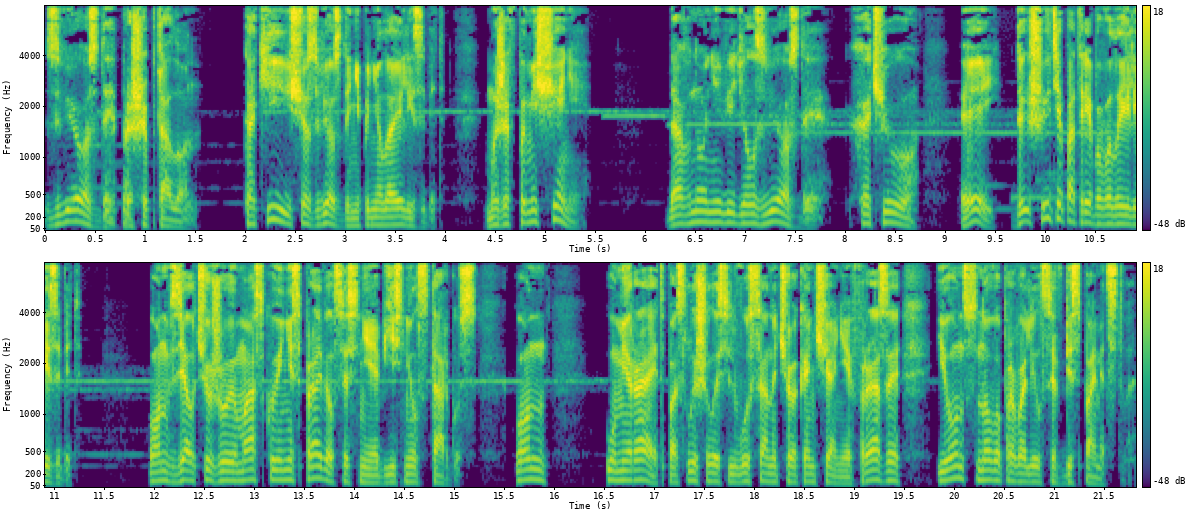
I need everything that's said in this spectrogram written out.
«Звезды», — прошептал он. «Какие еще звезды?» — не поняла Элизабет. «Мы же в помещении». «Давно не видел звезды. Хочу...» «Эй, дышите!» — потребовала Элизабет. «Он взял чужую маску и не справился с ней», — объяснил Старгус. «Он...» «Умирает», — послышалось Льву Санычу окончание фразы, и он снова провалился в беспамятство.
